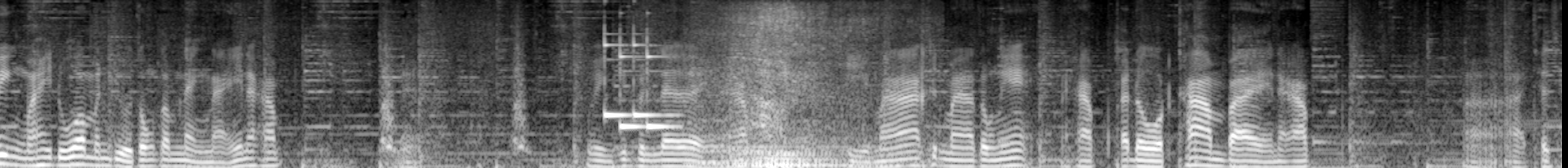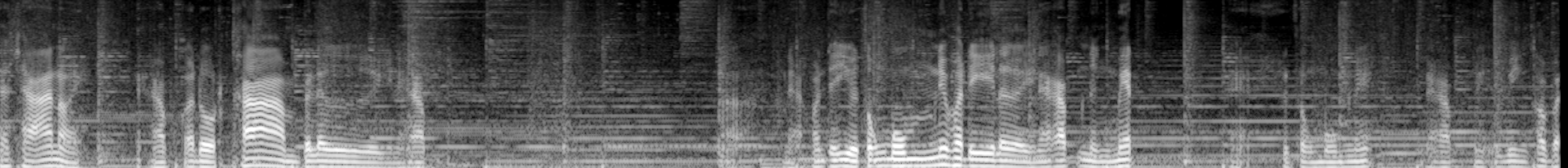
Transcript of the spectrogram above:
วิ่งมาให้ดูว่ามันอยู่ตรงตำแหน่งไหนนะครับวิ่งขึ้นไปเลยนะครับขี่ม้าขึ้นมาตรงนี้นะครับ กระโดดข้ามไปนะครับอาอาจจะช้าๆหน่อยนะครับ กระโดดข้ามไปเลยนะครับ นี่ยมันจะอยู่ตรงมุมนี่พอดีเลยนะครับ 1 เมตรเนี่ยอยู่ตรงมุมนี้นะครับวิ่งเข้าไป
